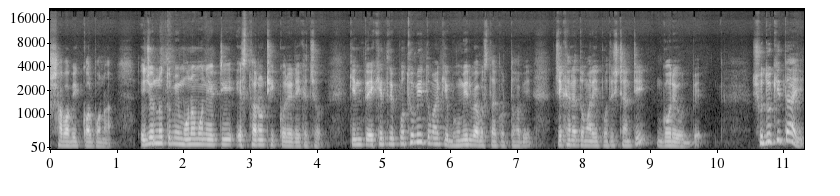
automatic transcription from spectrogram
স্বাভাবিক কল্পনা। এই জন্য তুমি মনে মনে একটি স্থানও ঠিক করে রেখেছ। কিন্তু এক্ষেত্রে প্রথমেই তোমাকে ভূমির ব্যবস্থা করতে হবে, যেখানে তোমার এই প্রতিষ্ঠানটি গড়ে উঠবে। শুধু কি তাই?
